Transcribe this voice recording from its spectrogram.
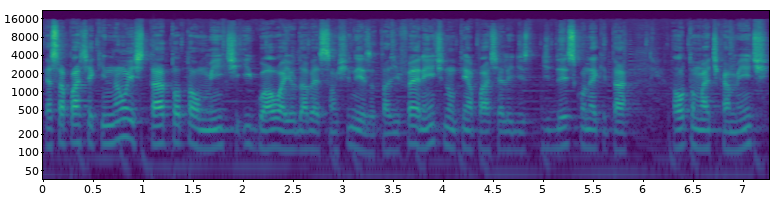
Essa parte aqui não está totalmente igual aí o da versão chinesa, tá diferente, não tem a parte ali de, de desconectar automaticamente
